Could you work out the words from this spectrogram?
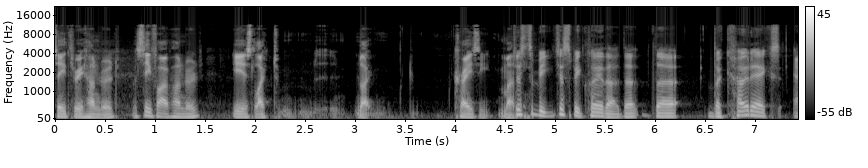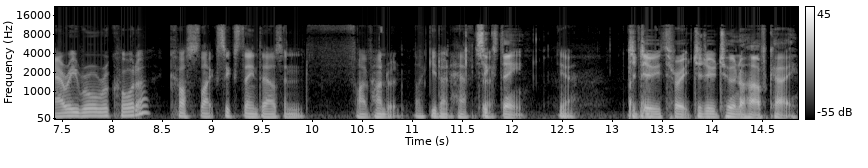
C300, the C500 is like like crazy money. Just to be just to be clear though, the the the Codex Arri Raw recorder costs like sixteen thousand five hundred. Like you don't have to. 16 Yeah. to do three to do two and a half K.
